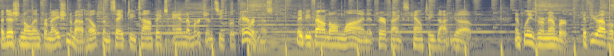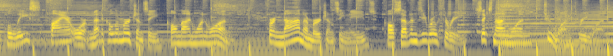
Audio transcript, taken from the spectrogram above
Additional information about health and safety topics and emergency preparedness may be found online at fairfaxcounty.gov. And please remember if you have a police, fire, or medical emergency, call 911. For non emergency needs, call 703 691 2131.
